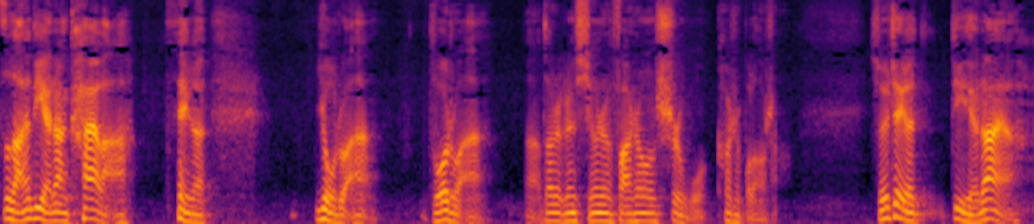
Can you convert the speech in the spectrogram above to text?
自打那地铁站开了啊，那个右转、左转啊，在这跟行人发生事故可是不老少。所以这个地铁站啊，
